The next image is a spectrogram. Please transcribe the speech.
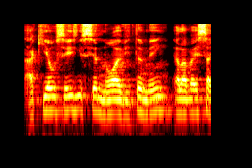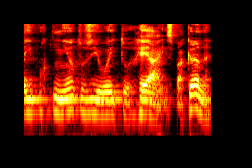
aqui é o 6IC9 também, ela vai sair por 508 reais, bacana?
